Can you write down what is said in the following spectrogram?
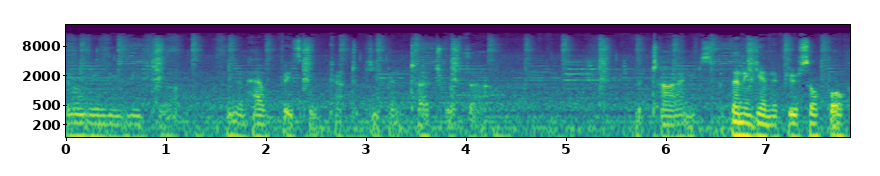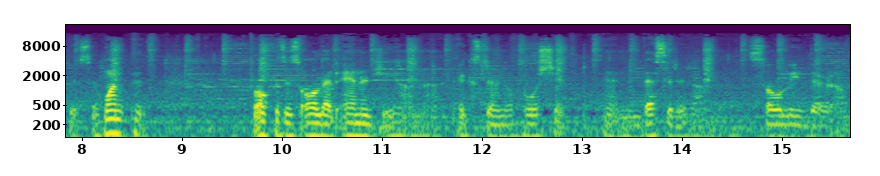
You don't really need to. Even have Facebook account to keep in touch with um, the times. But then again, if you're so focused, if one focuses all that energy on uh, external bullshit and invested it on solely their um,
